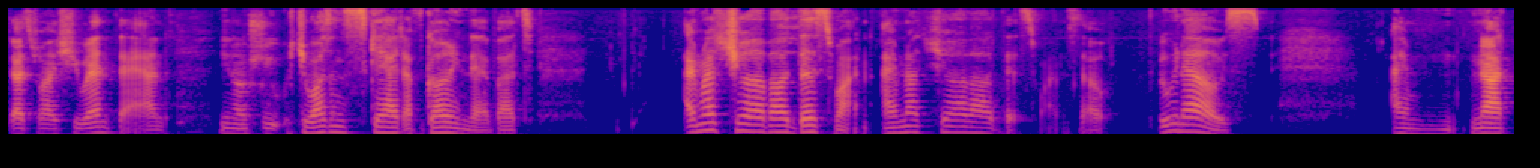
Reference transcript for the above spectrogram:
that's why she went there, and you know she she wasn't scared of going there. But I'm not sure about this one. I'm not sure about this one. So who knows? I'm not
